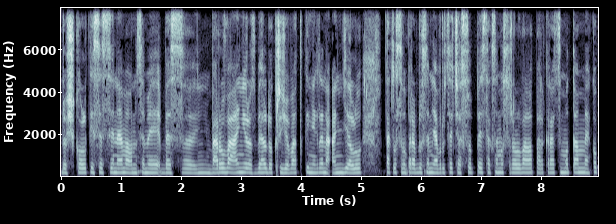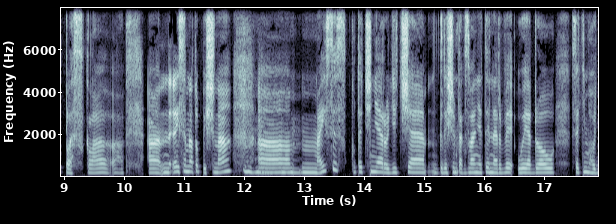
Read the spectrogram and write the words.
do školky se synem a on se mi bez varování rozběhl do křižovatky někde na Andělu, tak to jsem opravdu jsem měla v ruce časopis, tak jsem ho srolovala, párkrát jsem ho tam jako pleskla a, a nejsem na to pyšná. Mm-hmm. A, mají si skutečně rodiče, když jim takzvaně ty nervy ujedou, se tím hodně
